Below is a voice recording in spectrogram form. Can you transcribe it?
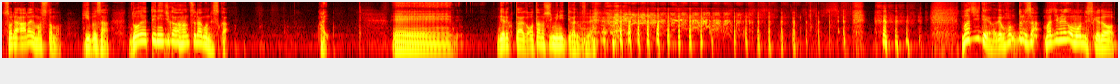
それ洗いますとも。ヒープさんどうやって2時間半つなぐんですか？はい。えー、ディレクターがお楽しみにって書いてますね。マジでよ。でも本当にさ真面目に思うんですけど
